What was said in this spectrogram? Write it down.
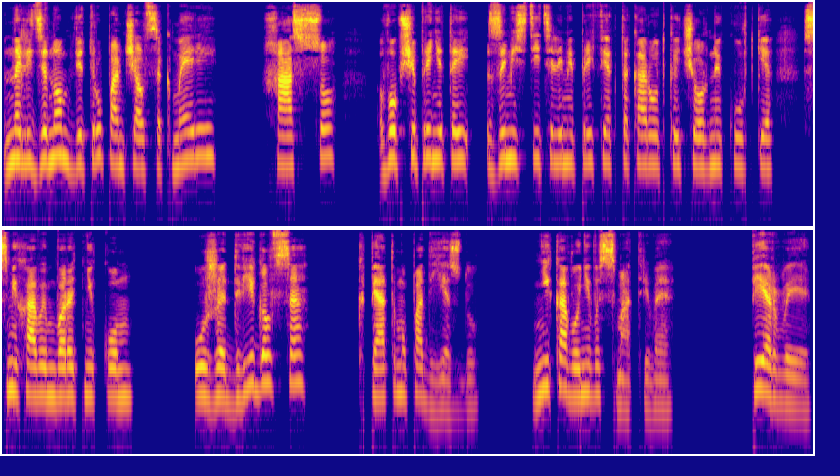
на ледяном ветру помчался к мэрии. Хассо в общепринятой заместителями префекта короткой черной куртке с меховым воротником уже двигался к пятому подъезду, никого не высматривая. Первые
